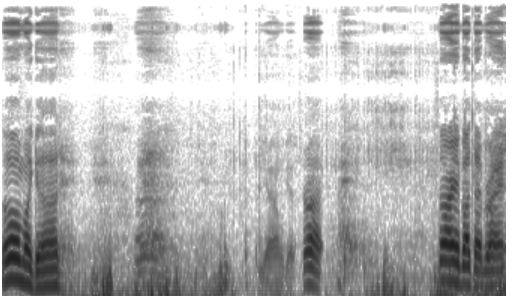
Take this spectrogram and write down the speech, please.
oh my god. Uh, yeah, I'm good. Right. Sorry about that, Brian.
